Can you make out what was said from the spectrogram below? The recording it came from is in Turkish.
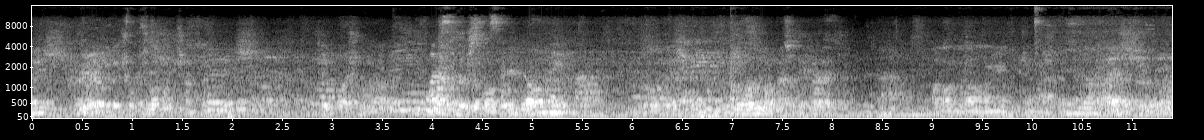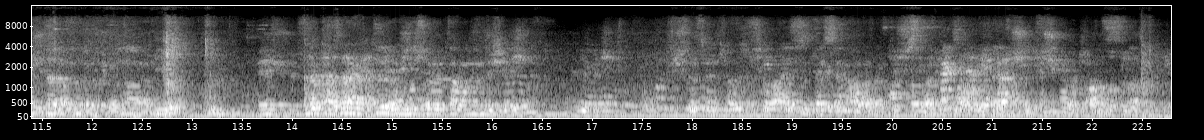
Bir çok sağlam çanta. Tek başına adam bir işte. Dört kilo daha verdi. Kaza yaptı, ondan sonra tamamen düşüyor. İşte sen çalışırsa var, 5 sene ara verdik, sonra kendine başladı. Yani e, bunun gibi aynısı. Aynısı bir şey. Şeyde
